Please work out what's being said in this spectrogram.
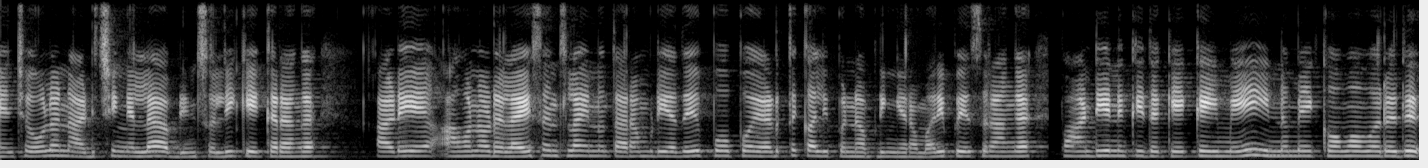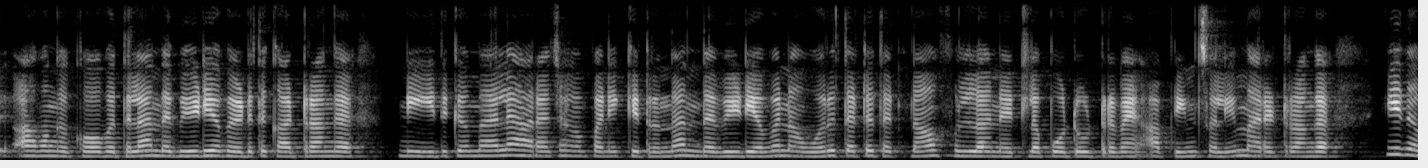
என் சோழன் அடிச்சிங்கல்ல? அப்படின்னு சொல்லி கேட்குறாங்க அடே அவனோட லைசன்ஸ்லாம் இன்னும் தர முடியாது. போ போ இடத்த காலி பண்ணு அப்படிங்கிற மாதிரி பேசுகிறாங்க பாண்டியனுக்கு இதை கேட்கையுமே இன்னுமே கோபம் வருது. அவங்க கோபத்தில் அந்த வீடியோவை எடுத்து காட்டுறாங்க. நீ இதுக்கு மேலே அராஜகம் பண்ணிக்கிட்டு இருந்தால் அந்த வீடியோவை நான் ஒரு தட்டு தட்டுனா ஃபுல்லாக நெட்டில் போட்டு விட்ருவேன் அப்படின்னு சொல்லி மிரட்டுறாங்க. இதை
